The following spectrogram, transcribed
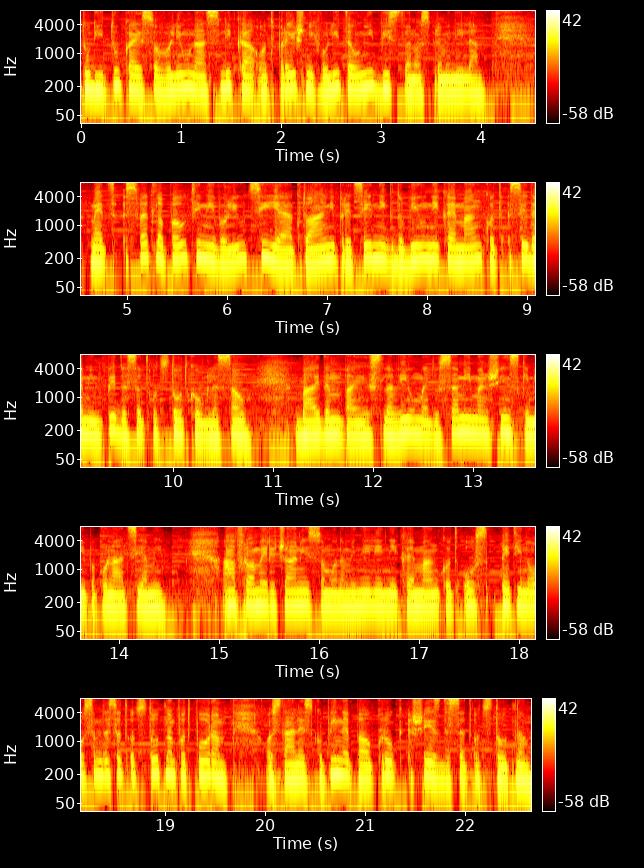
Tudi tukaj se volivna slika od prejšnjih volitev ni bistveno spremenila. Med svetlopoltimi voljivci je aktualni predsednik dobil nekaj manj kot 57 odstotkov glasov, Biden pa je slavil med vsemi manjšinskimi populacijami. Afroameričani so mu namenili nekaj manj kot 85 odstotno podporo, ostale skupine pa okrog 60 odstotno.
